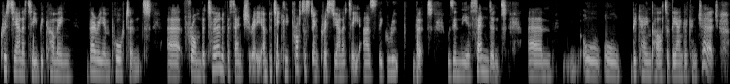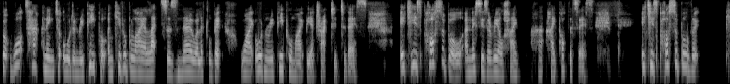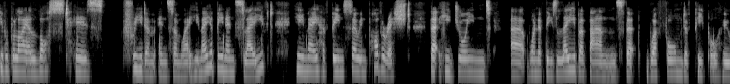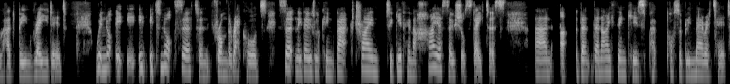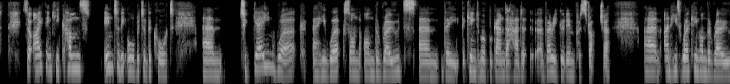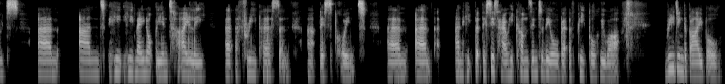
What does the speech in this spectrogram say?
Christianity becoming very important uh, from the turn of the century, and particularly Protestant Christianity as the group that was in the ascendant, um, all all became part of the Anglican Church. But what's happening to ordinary people? And Kivebulaya lets us know a little bit why ordinary people might be attracted to this it is possible, and this is a real hy- hypothesis, it is possible that Kivebulaya lost his freedom in some way. He may have been enslaved, he may have been so impoverished that he joined uh, one of these labor bands that were formed of people who had been raided. We're not. It, it, it's not certain from the records. Certainly, those looking back, trying to give him a higher social status. and uh, then, then I think is p- possibly merited. So I think he comes into the orbit of the court um, to gain work. Uh, he works on on the roads. Um, the the Kingdom of Buganda had a, a very good infrastructure, um, and he's working on the roads. Um, and he he may not be entirely a, a free person at this point. Um, um, and he, but this is how he comes into the orbit of people who are reading the Bible,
